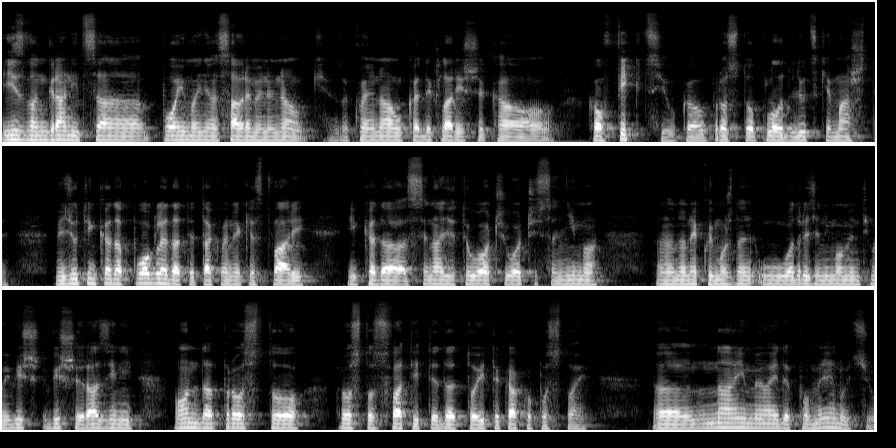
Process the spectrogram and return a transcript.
izvan granica poimanja savremene nauke, za koje nauka deklariše kao, kao fikciju, kao prosto plod ljudske mašte. Međutim, kada pogledate takve neke stvari i kada se nađete u oči u oči sa njima, na nekoj možda u određenim momentima i viš, više razini, onda prosto, prosto shvatite da to i tekako postoji. Naime, ajde pomenuću,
